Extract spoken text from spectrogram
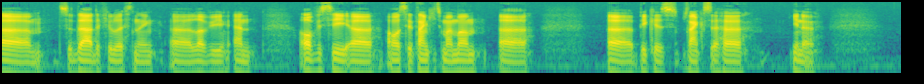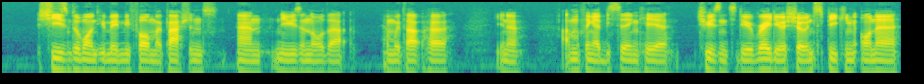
Um, so, Dad, if you're listening, love you, and obviously I want to say thank you to my mum because thanks to her, you know, she's the one who made me follow my passions and news and all that. And without her, you know, I don't think I'd be sitting here choosing to do a radio show and speaking on air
